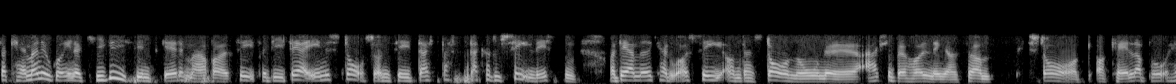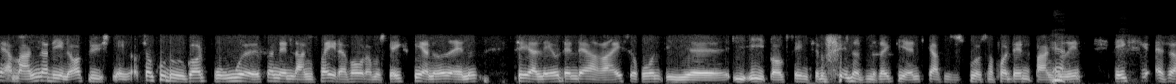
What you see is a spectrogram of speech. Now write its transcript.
så kan man jo gå ind og kigge i sin skattemapper og se, fordi derinde står sådan set, der, der, der kan du se listen, og dermed kan du også se, om der står nogle øh, aktiebeholdninger, som står og, og kalder på, her mangler det en oplysning, og så kunne du jo godt bruge øh, sådan en lang fredag, hvor der måske ikke sker noget andet, til at lave den der rejse rundt i, øh, i e-boks, indtil du finder den rigtige anskaffelseskurs og får den banket ja. ind. Det er ikke, altså,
